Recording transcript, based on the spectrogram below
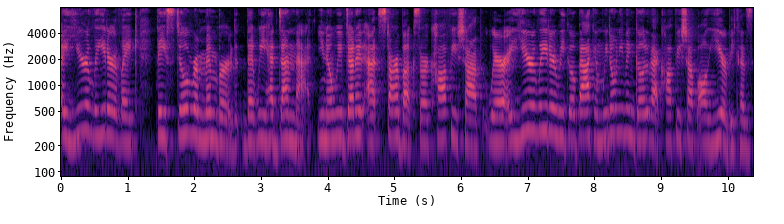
a year later, like they still remembered that we had done that. You know, we've done it at Starbucks or a coffee shop where a year later we go back and we don't even go to that coffee shop all year because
